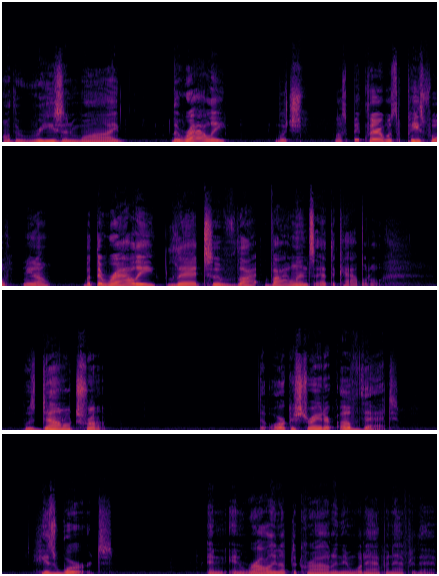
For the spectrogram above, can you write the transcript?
are the reason why the rally, which let's be clear was peaceful, you know, but the rally led to violence at the Capitol? Was Donald Trump the orchestrator of that? his words and, and rallying up the crowd, and then what happened after that?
